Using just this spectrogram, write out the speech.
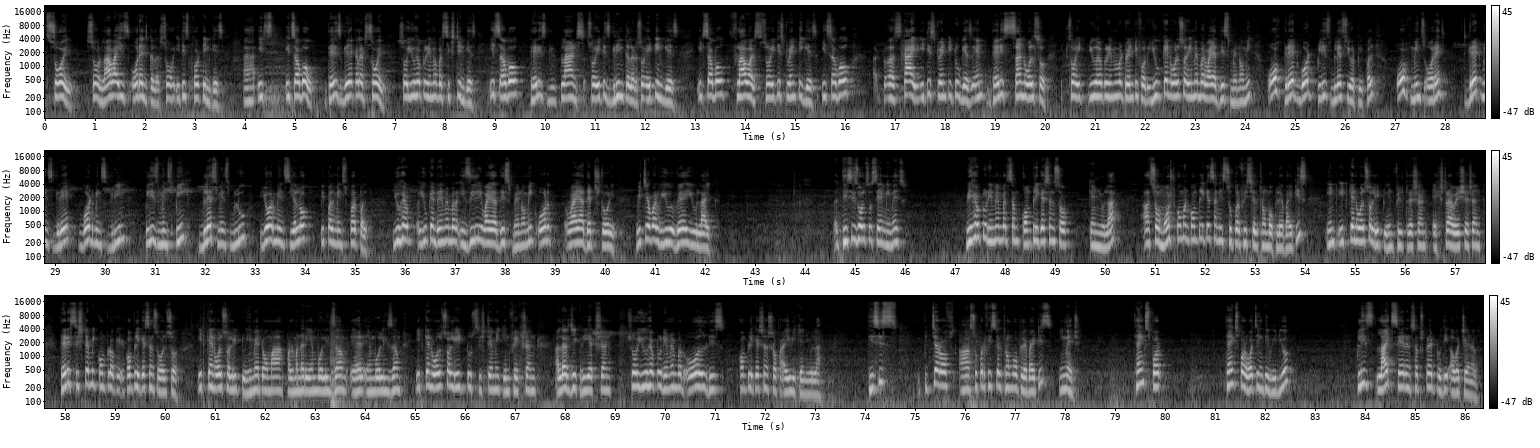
soil. So lava is orange color so it is 14 gauge uh, it's it's above. There is gray colored soil so you have to remember 16 gauge it's above. There is plants so it is green color so 18 gauge it's above flowers so it is 20 gauge it's above uh, sky it is 22 gauge and there is sun also. So it, you have to remember 24 you can also remember via this mnemonic. Oh great god please bless your people. Oh means orange. Great means gray. God means green. Please means pink. Bless means blue. Your means yellow. People means purple. You have you can remember easily via this mnemonic or via that story. Whichever view way you like this is also same image. We have to remember some complications of cannula. Uh, so most common complication is superficial thrombophlebitis. In, it can also lead to infiltration extravasation. There is systemic compl complications also. It can also lead to hematoma pulmonary embolism air embolism. It can also lead to systemic infection allergic reaction. So you have to remember all these complications of iv cannula this is picture of uh, superficial thrombophlebitis image. Thanks for thanks for watching the video. Please like share and subscribe to the our channel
